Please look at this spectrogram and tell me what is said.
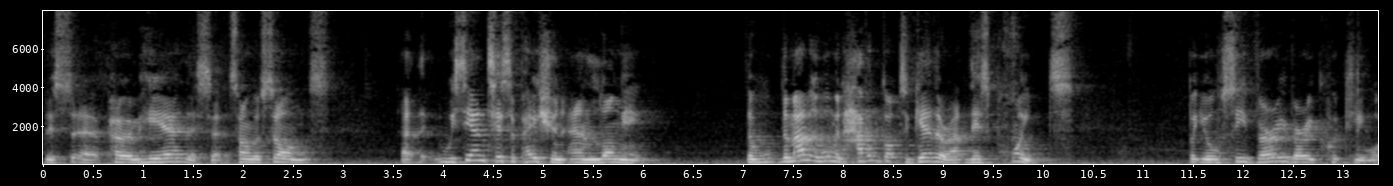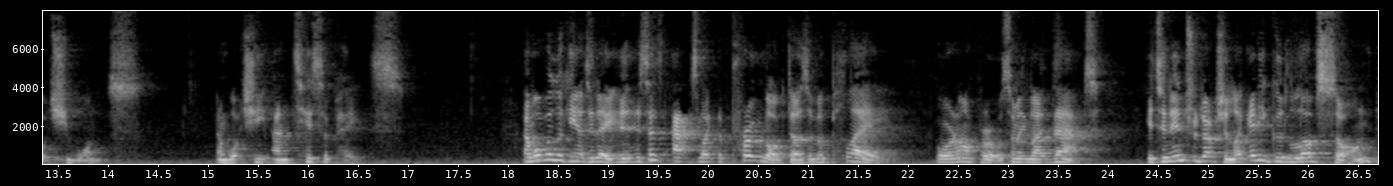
this uh, poem here, this uh, Song of Songs, uh, we see anticipation and longing. The, the man and the woman haven't got together at this point, but you'll see very, very quickly what she wants and what she anticipates. And what we're looking at today, in a sense, acts like the prologue does of a play or an opera or something like that. It's an introduction, like any good love song.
